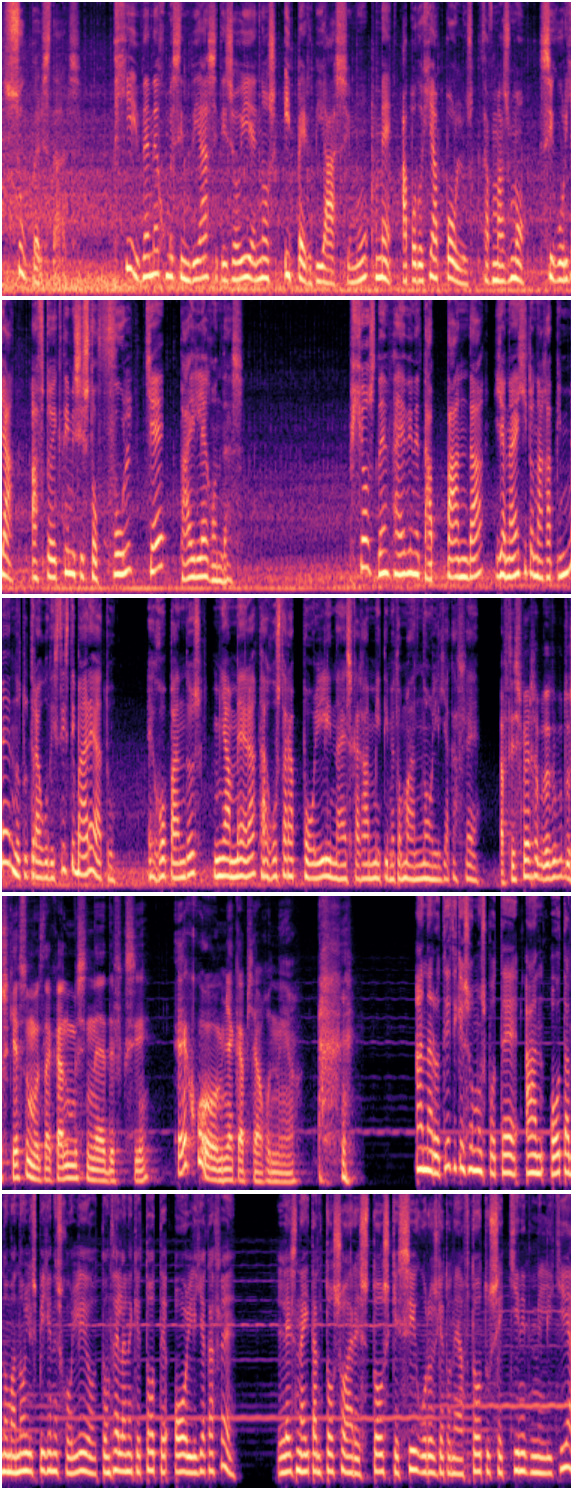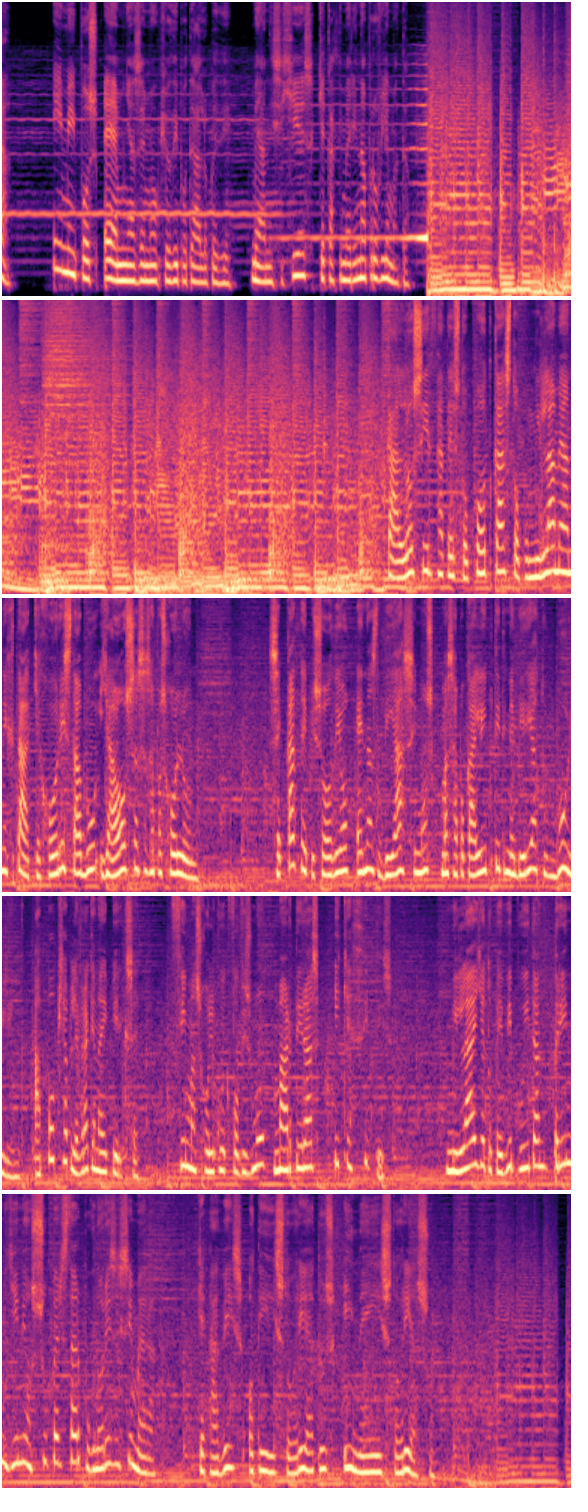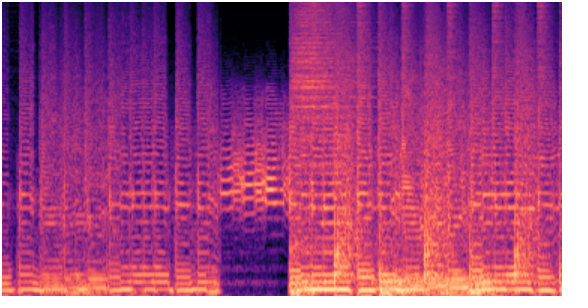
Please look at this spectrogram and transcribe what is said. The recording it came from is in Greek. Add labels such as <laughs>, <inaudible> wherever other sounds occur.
Superstars. Ποιοι δεν έχουμε συνδυάσει τη ζωή ενός υπερδιάσημου με αποδοχή από όλους, θαυμασμό, σιγουριά, αυτοεκτίμηση στο full και πάει λέγοντας. Ποιος δεν θα έδινε τα πάντα για να έχει τον αγαπημένο του τραγουδιστή στην παρέα του; Εγώ πάντως μια μέρα θα γούσταρα πολύ να έσκαγα μύτη με το Μανώλη για καφέ. Αυτέ τι μέρε από τότε που το σκέφτομαι ότι θα κάνουμε συνέντευξη, έχω μια κάποια αγωνία. Αναρωτήθηκες όμως ποτέ αν όταν ο Μανώλης πήγαινε σχολείο τον θέλανε και τότε όλοι για καφέ; Λες να ήταν τόσο αρεστός και σίγουρος για τον εαυτό του σε εκείνη την ηλικία; Ή μήπως έμοιαζε με οποιοδήποτε άλλο παιδί, με ανησυχίες και καθημερινά προβλήματα; Καλώς ήρθατε στο podcast όπου μιλάμε ανοιχτά και χωρίς ταμπού για όσα σας απασχολούν. Σε κάθε επεισόδιο, ένας διάσημος μας αποκαλύπτει την εμπειρία του bullying, από όποια πλευρά και να υπήρξε. Θύμα σχολικού εκφοβισμού, μάρτυρας ή και θήτης. Μιλάει για το παιδί που ήταν πριν γίνει ο superstar που γνωρίζει σήμερα. Και θα δεις ότι η ιστορία τους είναι η ιστορία σου.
